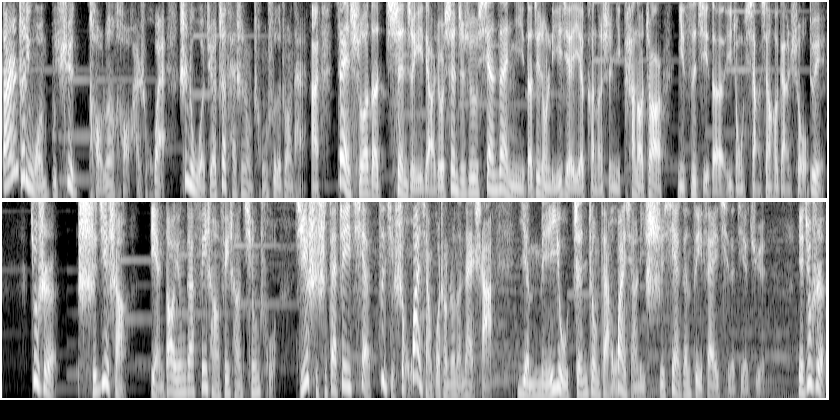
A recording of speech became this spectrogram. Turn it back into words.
当然，这里我们不去讨论好还是坏，甚至我觉得这才是一种成熟的状态。哎，再说的甚至一点，就是甚至就是现在你的这种理解，也可能是你看到这儿你自己的一种想象和感受。对，就是实际上点到应该非常非常清楚，即使是在这一切自己是幻想过程中的奈莎，也没有真正在幻想里实现跟自己在一起的结局，也就是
